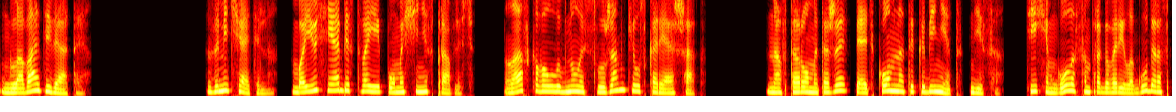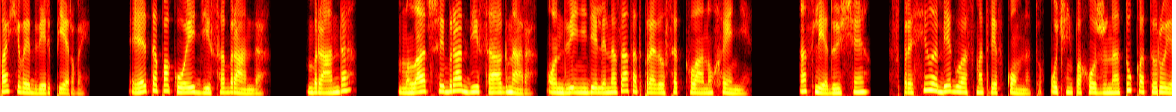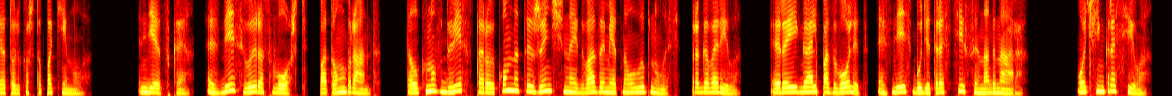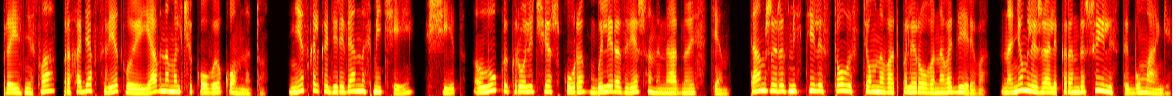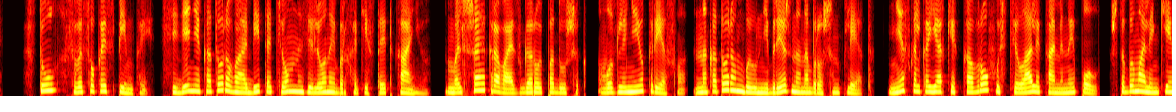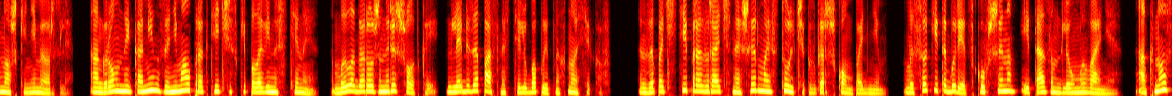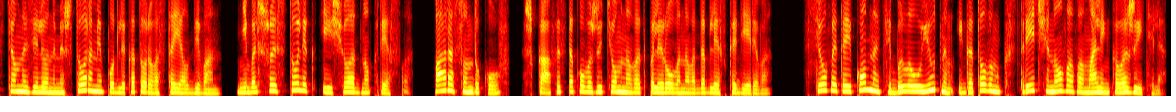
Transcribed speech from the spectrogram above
Глава 9. Замечательно. Боюсь, я без твоей помощи не справлюсь. Ласково улыбнулась служанке, ускоряя шаг. На втором этаже пять комнат и кабинет, Диса. Тихим голосом проговорила Гуда, распахивая дверь первой. Это покои Диса Бранда. Бранда? Младший брат Диса Агнара. Он две недели назад отправился к клану Хенни. А следующее? Спросила, бегло осмотрев комнату, очень похожую на ту, которую я только что покинула. Детская. Здесь вырос вождь, потом Бранд. Толкнув дверь второй комнаты, женщина едва заметно улыбнулась, проговорила. «Рейгаль позволит, здесь будет расти сын Агнара». «Очень красиво», – произнесла, проходя в светлую явно мальчиковую комнату. Несколько деревянных мечей, щит, лук и кроличья шкура были развешаны на одной из стен. Там же разместили стол из темного отполированного дерева. На нем лежали карандаши и листы бумаги. Стул с высокой спинкой, сиденье которого обито темно-зеленой бархатистой тканью. Большая кровать с горой подушек, возле нее кресло, на котором был небрежно наброшен плед. Несколько ярких ковров устилали каменный пол, чтобы маленькие ножки не мерзли. Огромный камин занимал практически половину стены. Был огорожен решеткой для безопасности любопытных носиков. За почти прозрачной ширмой стульчик с горшком под ним, высокий табурет с кувшином и тазом для умывания, окно с темно-зелеными шторами, подле которого стоял диван, небольшой столик и еще одно кресло, пара сундуков, шкаф из такого же темного отполированного до блеска дерева. Все в этой комнате было уютным и готовым к встрече нового маленького жителя.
